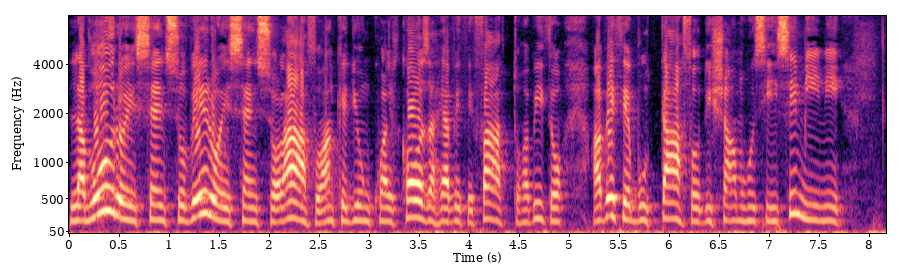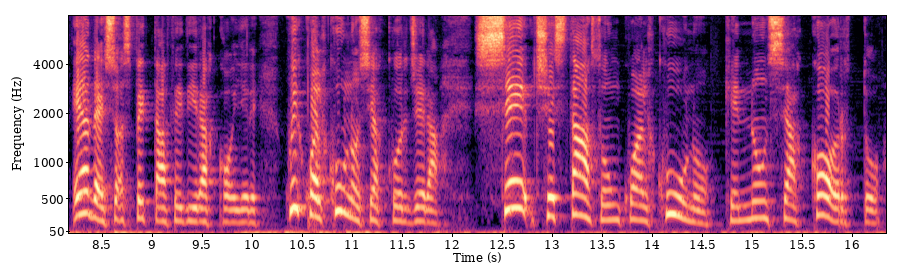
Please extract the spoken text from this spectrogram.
Lavoro in senso vero e in senso lato, anche di un qualcosa che avete fatto, capito? Avete buttato, diciamo così, i semini e adesso aspettate di raccogliere. Qui qualcuno si accorgerà. Se c'è stato un qualcuno che non si è accorto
